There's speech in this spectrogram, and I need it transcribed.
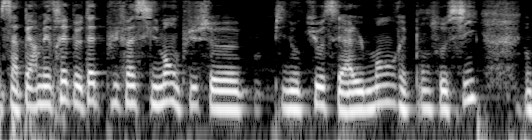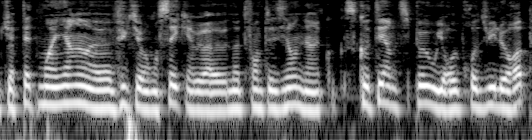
ça permettrait peut-être plus facilement, en plus euh, Pinocchio c'est allemand, réponse aussi. Donc il y a peut-être moyen, euh, vu qu'on sait que notre Fantasyland a ce côté un petit peu où il reproduit l'Europe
